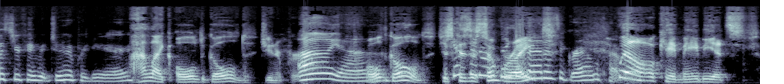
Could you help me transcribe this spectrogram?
What's your favorite juniper, dear? I like old gold juniper. Oh yeah, old gold, just because it's so don't think of bright. That as a ground cover. Well, okay, maybe it's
